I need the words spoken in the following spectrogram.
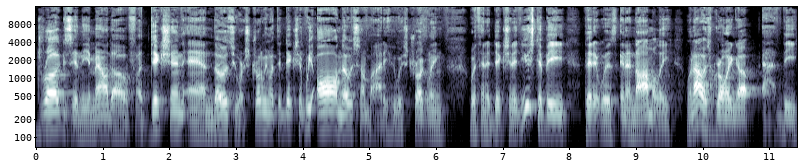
drugs and the amount of addiction and those who are struggling with addiction. We all know somebody who is struggling with an addiction. It used to be that it was an anomaly. When I was growing up, the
